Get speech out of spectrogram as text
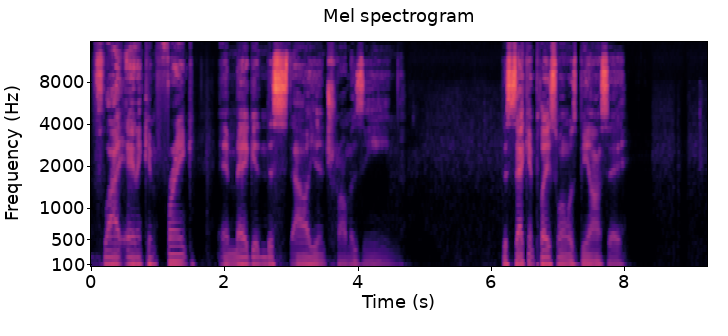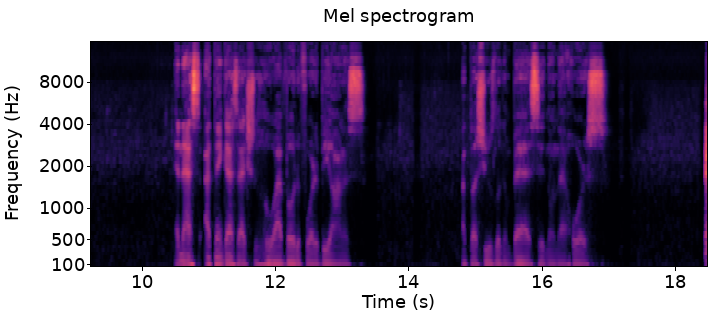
Fly Anakin Frank, and Megan Thee Stallion Traumazine. The second place one was Beyonce. And that's I think that's actually who I voted for to be honest. I thought she was looking bad sitting on that horse.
